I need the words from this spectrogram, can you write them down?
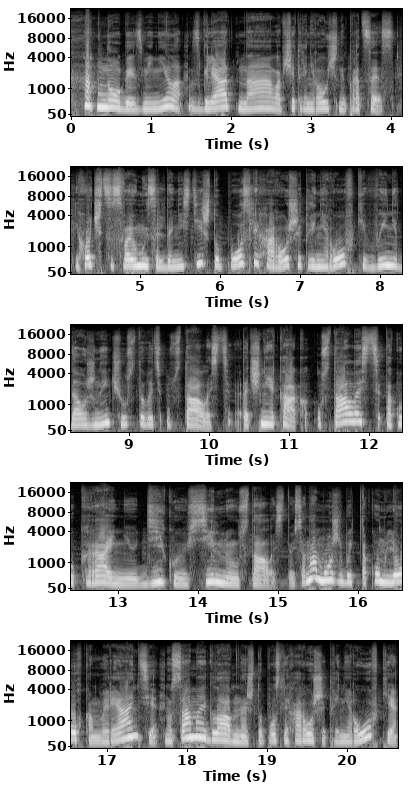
а много изменила взгляд на вообще тренировочный процесс. И хочется свою мысль донести, что после хорошей тренировки вы не должны чувствовать усталость. Точнее как? Усталость, такую крайнюю, дикую, сильную усталость. То есть она может быть в таком легком варианте, но самое главное, что после хорошей тренировки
